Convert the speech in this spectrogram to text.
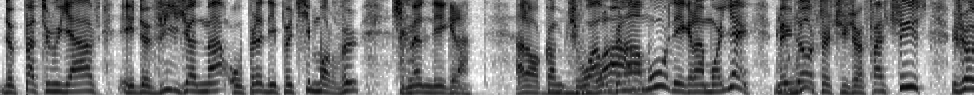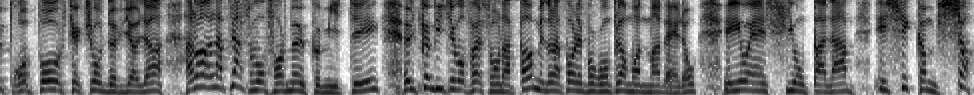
de patrouillage et de visionnement auprès des petits morveux qui mènent les grands. Alors, comme tu vois, Wow. Ben au grand mot, les grands moyens. Mais là, je suis un fasciste, je propose quelque chose de violent. Alors, à la place, on va former un comité. Le comité va faire son rapport, mais le rapport n'est pas complet, on m'en demande un autre. Et ainsi, on palabre. Et c'est comme ça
